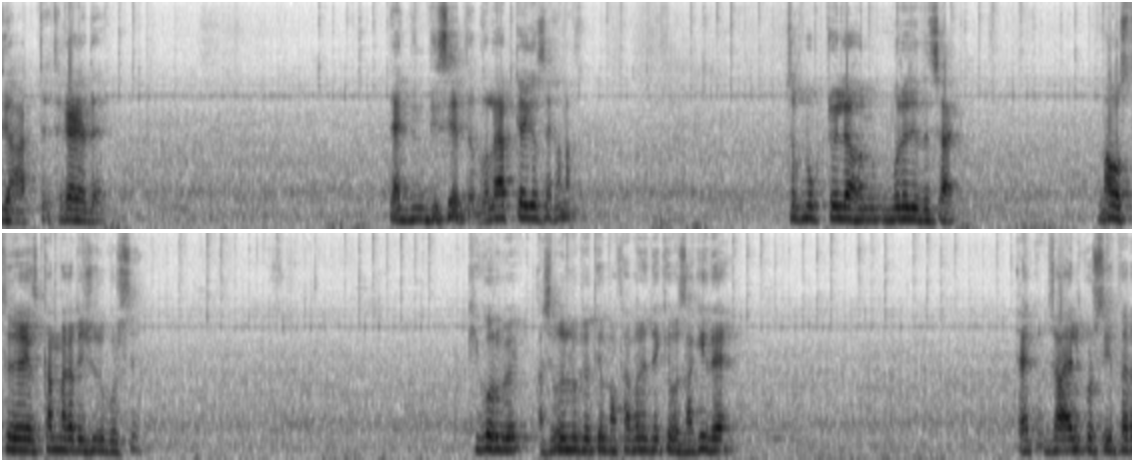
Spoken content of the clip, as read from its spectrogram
দিয়ে হাঁটতে ঠেকাইয়া দেয় একদিন দিছে তো গলায় আটকে গেছে এখানে চোখ মুখ টইলে এখন মরে যেতে চায়। মা অস্থির হয়ে গেছে, কান্নাকাটি শুরু করছে। কি করবে? আশেপাশের লোকে কেউ মাথা পানি দিয়ে কেউ ঝাঁকি দেয়। এক জাহেল করছে তার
